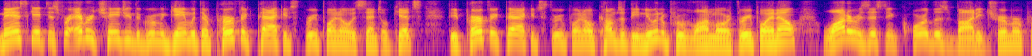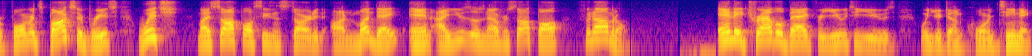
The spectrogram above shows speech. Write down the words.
Manscaped is forever changing the grooming game with their Perfect Package 3.0 essential kits. The Perfect Package 3.0 comes with the new and improved Lawnmower 3.0, water resistant cordless body trimmer performance boxer briefs, which my softball season started on Monday, and I use those now for softball. Phenomenal. And a travel bag for you to use when you're done quarantining.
